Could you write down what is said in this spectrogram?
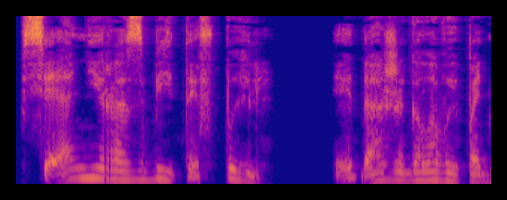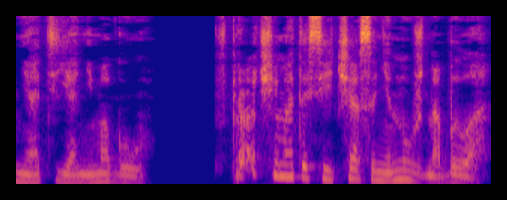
Все они разбиты в пыль и даже головы поднять я не могу. Впрочем, это сейчас и не нужно было.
